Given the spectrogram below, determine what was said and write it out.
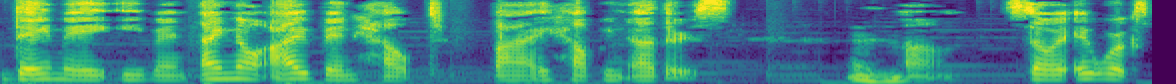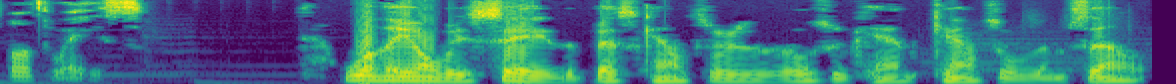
they may even, I know I've been helped by helping others. Mm-hmm. Um, so it works both ways. Well, they always say the best counselors are those who can't counsel themselves.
